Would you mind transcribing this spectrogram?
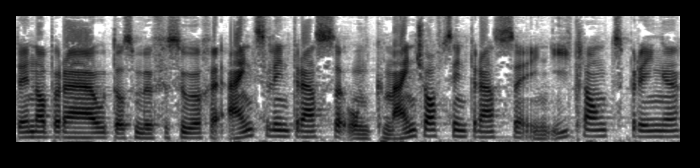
Dann aber auch, dass wir versuchen, Einzelinteressen und Gemeinschaftsinteressen in Einklang zu bringen.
